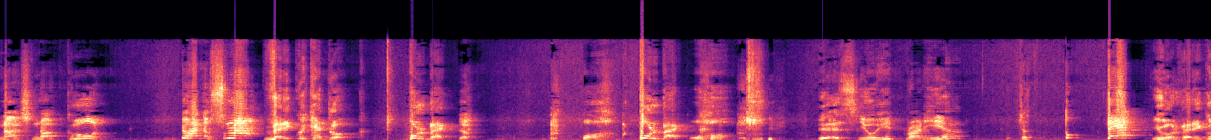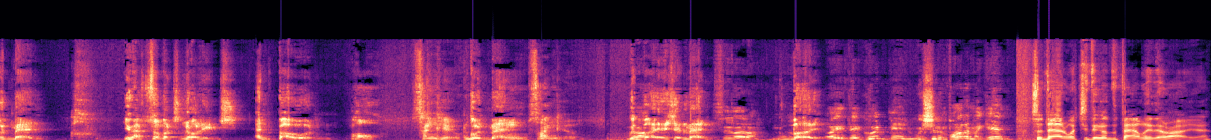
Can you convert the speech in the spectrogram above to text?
Nudge not good. You have to smack. Very quick headlock. Pull back. Yep. Whoa. Pull back. Whoa. yes. You hit right here. Just that. You are very good man. You have so much knowledge and power. Oh, thank you. Good man. Oh, thank you. Goodbye, Asian man. See you later. Goodbye. Hey, they're good, man. We should invite them again. So, Dad, what you think of the family? They're alright, yeah?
